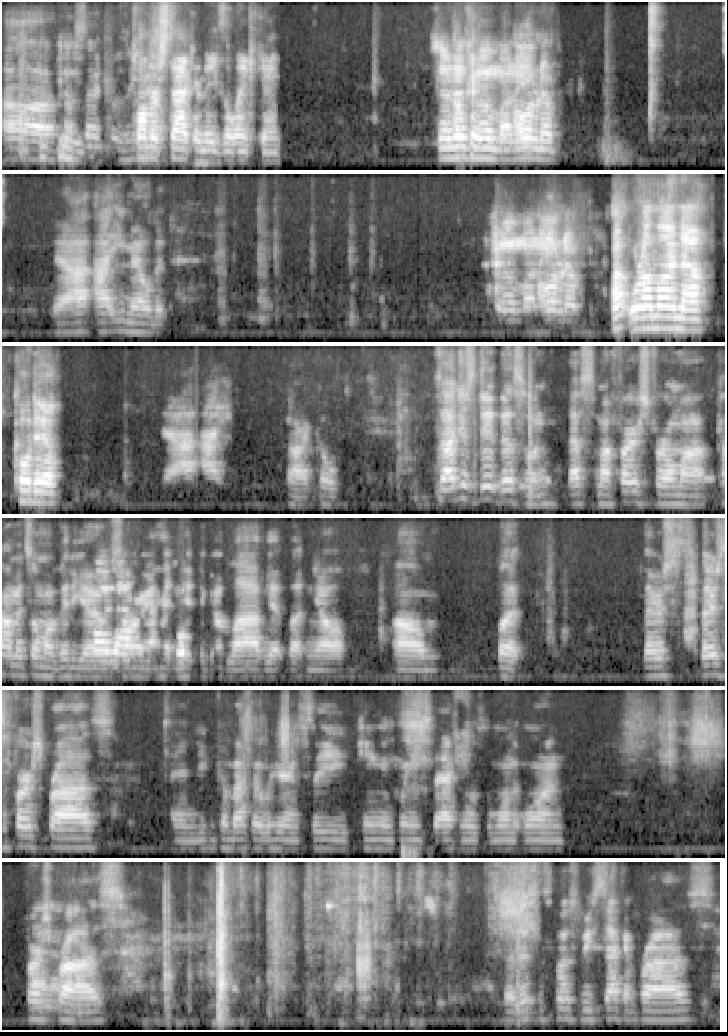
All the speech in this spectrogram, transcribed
Uh, I sent it to his Plumber. Stacker needs a link, King. So does Okay, Mo I'll let Money. him know. Yeah, I, I emailed it. Oh, we're online now. Cool deal. Yeah, I, I. All right, cool. So I just did this one. That's my first for all my comments on my video. Oh, no. Sorry, I hadn't hit the go live yet button, y'all. Um, but there's there's the first prize, and you can come back over here and see King and Queen stacking was the one that won. First prize. So this is supposed to be second prize.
